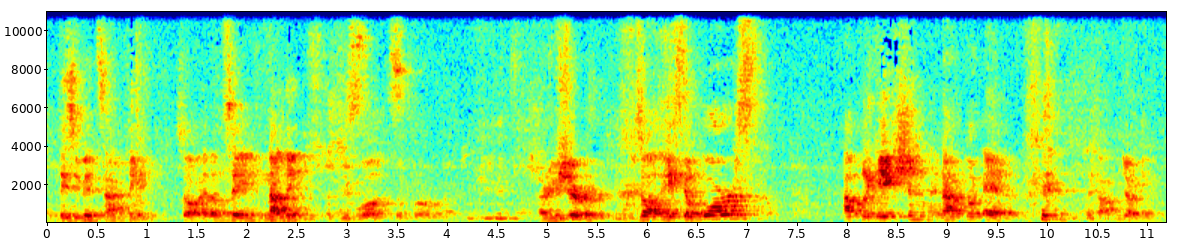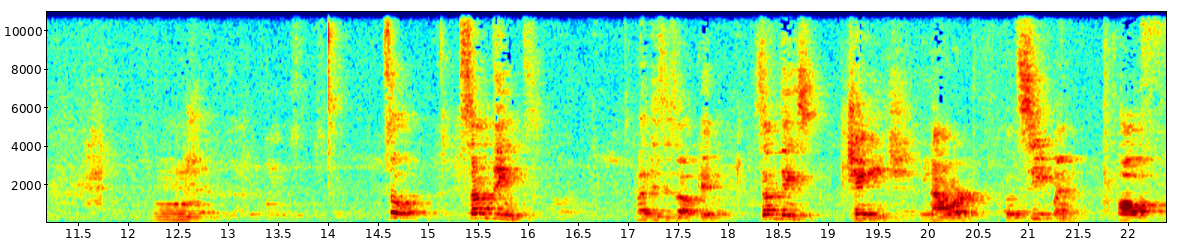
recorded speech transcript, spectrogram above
anticipate something, so I don't say nothing. But you won, no problem. Are you sure? So it's the worst application and output ever. no, I'm joking. Mm. So something, but this is okay. Something's change in our conceivement of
